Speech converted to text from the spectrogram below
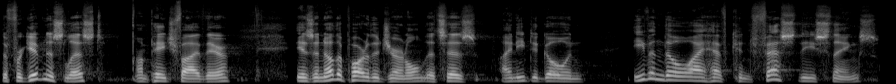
The forgiveness list on page five there is another part of the journal that says, I need to go and, even though I have confessed these things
